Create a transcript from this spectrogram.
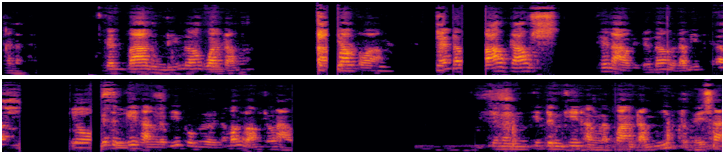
hay là cái ba luồng điển đó quan trọng tam giao tòa. Cái nó báo cáo thế nào thì trên đó người ta biết cái tinh khí thần là biết con người nó bấn loạn chỗ nào. Cho nên cái tinh khí thần là quan trọng nhất trong thể xác.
